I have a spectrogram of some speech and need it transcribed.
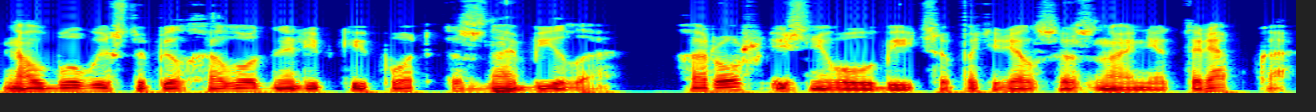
На лбу выступил холодный липкий пот, знобило. Хорош из него убийца, потерял сознание. Тряпка.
